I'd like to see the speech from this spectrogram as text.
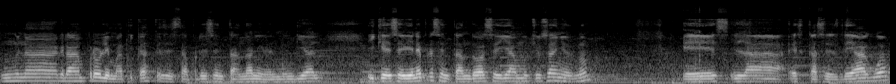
una gran problemática que se está presentando a nivel mundial y que se viene presentando hace ya muchos años, ¿no? Es la escasez de agua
